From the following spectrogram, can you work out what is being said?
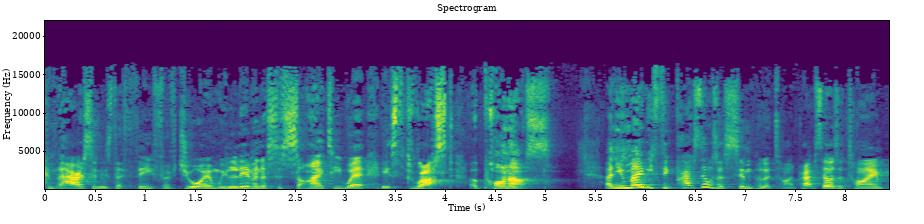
Comparison is the thief of joy, and we live in a society where it's thrust upon us. And you maybe think perhaps there was a simpler time. Perhaps there was a time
